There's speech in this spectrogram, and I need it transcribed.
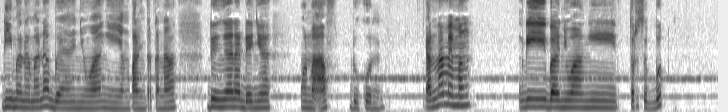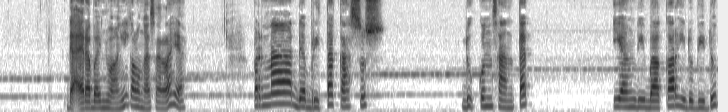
Di mana-mana Banyuwangi yang paling terkenal dengan adanya mohon maaf dukun. Karena memang di Banyuwangi tersebut daerah Banyuwangi kalau nggak salah ya pernah ada berita kasus dukun santet yang dibakar hidup-hidup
